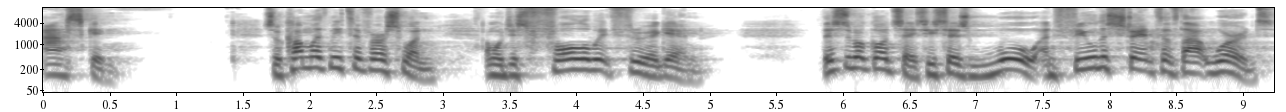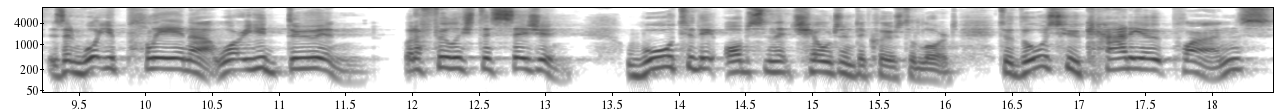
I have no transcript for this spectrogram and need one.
asking. So come with me to verse one and we'll just follow it through again. This is what God says. He says, woe, and feel the strength of that word. Is in what you're playing at. What are you doing? What a foolish decision. Woe to the obstinate children, declares the Lord, to those who carry out plans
